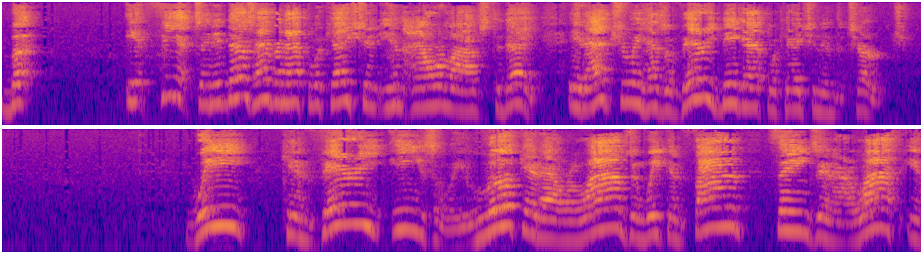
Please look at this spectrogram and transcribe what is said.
But it fits and it does have an application in our lives today. It actually has a very big application in the church. We can very easily look at our lives and we can find things in our life, in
